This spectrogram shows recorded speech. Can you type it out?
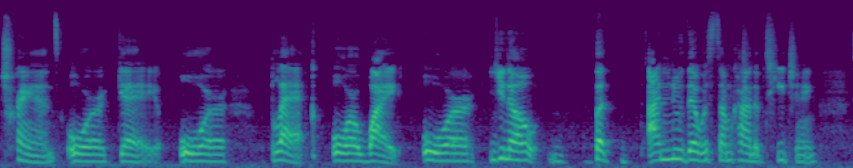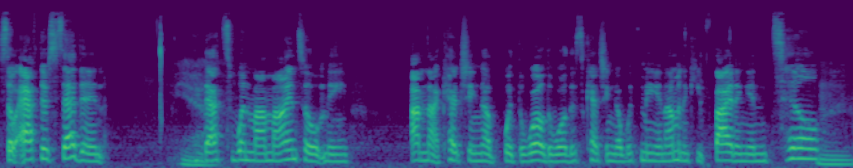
trans or gay or black or white or, you know, but I knew there was some kind of teaching. So after seven, Yeah. that's when my mind told me I'm not catching up with the world. The world is catching up with me, and I'm going to keep fighting until mm.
